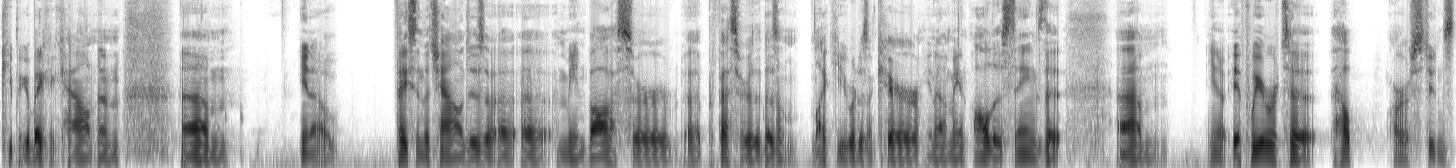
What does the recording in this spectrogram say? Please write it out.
keeping a bank account and, um, you know, facing the challenges a, a, mean boss or a professor that doesn't like you or doesn't care you know i mean all those things that um, you know if we were to help our students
